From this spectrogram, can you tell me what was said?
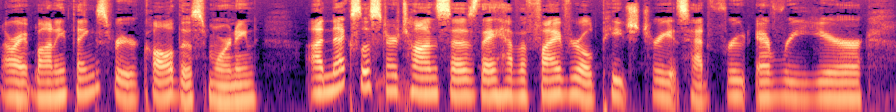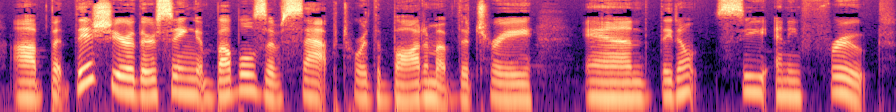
All right, Bonnie, thanks for your call this morning. Uh, next listener, Taun says they have a five year old peach tree. It's had fruit every year. Uh, but this year they're seeing bubbles of sap toward the bottom of the tree, and they don't see any fruit.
